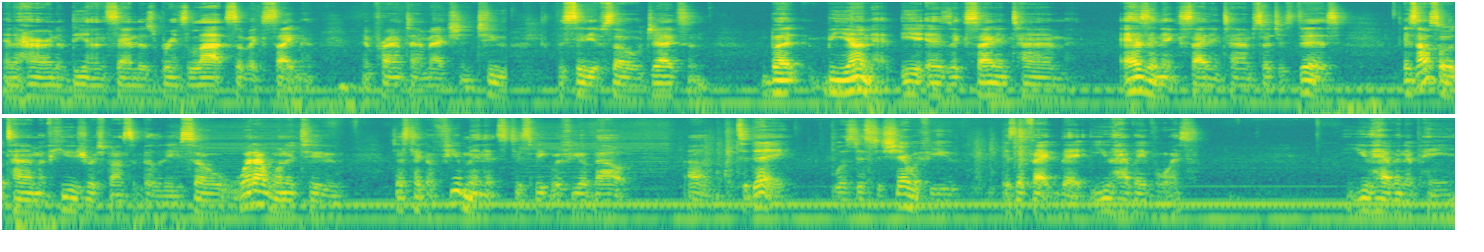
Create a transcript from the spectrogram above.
and a hiring of Deion Sanders brings lots of excitement and primetime action to the city of Soul, Jackson. But beyond that, it is exciting time as an exciting time such as this, it's also a time of huge responsibility. So, what I wanted to just take a few minutes to speak with you about uh, today was just to share with you is the fact that you have a voice, you have an opinion,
